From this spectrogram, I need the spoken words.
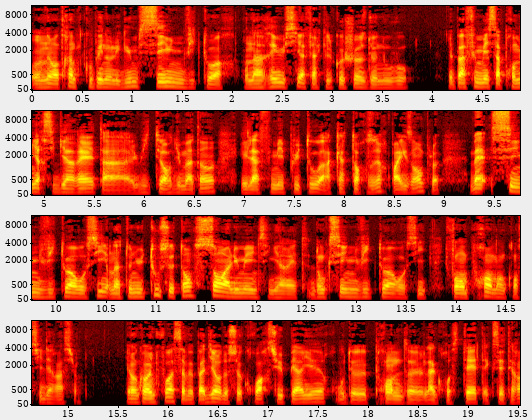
On est en train de couper nos légumes, c'est une victoire. On a réussi à faire quelque chose de nouveau. Ne pas fumer sa première cigarette à 8 heures du matin et la fumer plutôt à 14 heures par exemple, ben, c'est une victoire aussi. On a tenu tout ce temps sans allumer une cigarette. Donc c'est une victoire aussi. Il faut en prendre en considération. Et encore une fois, ça ne veut pas dire de se croire supérieur ou de prendre la grosse tête, etc.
